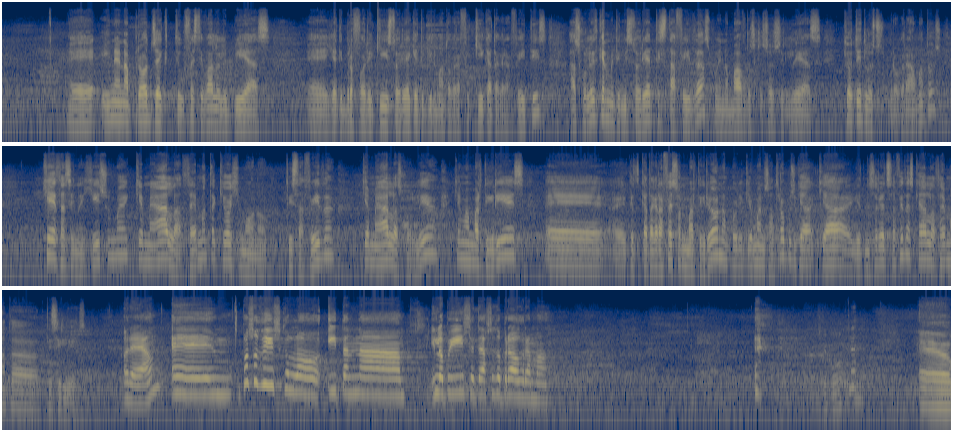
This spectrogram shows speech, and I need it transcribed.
Ε, είναι ένα project του Φεστιβάλ Ολυμπίας ε, για την προφορική ιστορία και την κινηματογραφική καταγραφή της. Ασχολήθηκαν με την ιστορία της Σταφίδας, που είναι ο Μαύρος Χρυσός Ηλίας και ο τίτλος του προγράμματος και θα συνεχίσουμε και με άλλα θέματα και όχι μόνο της Σταφίδα και με άλλα σχολεία και με μαρτυρίες ε, ε, και τις καταγραφές των μαρτυριών από ηλικιωμένους ανθρώπους για, και, α- για την ιστορία της Σταφίδας και άλλα θέματα της Ηλίας. Ωραία. Ε, πόσο δύσκολο ήταν να υλοποιήσετε αυτό το πρόγραμμα; Ε,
